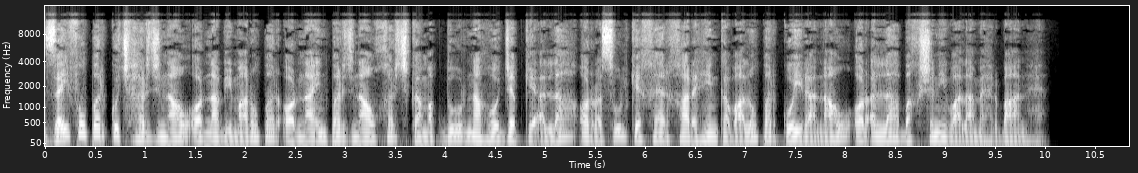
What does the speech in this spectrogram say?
ضعیفوں پر کچھ حرج ناؤ اور نہ بیماروں پر اور نہ ان پر جناؤ خرچ کا مقدور نہ ہو، جبکہ اللہ اور رسول کے خیر خواہ رہیں قوالوں پر کوئی راناؤ اور اللہ بخشنی والا مہربان ہے۔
